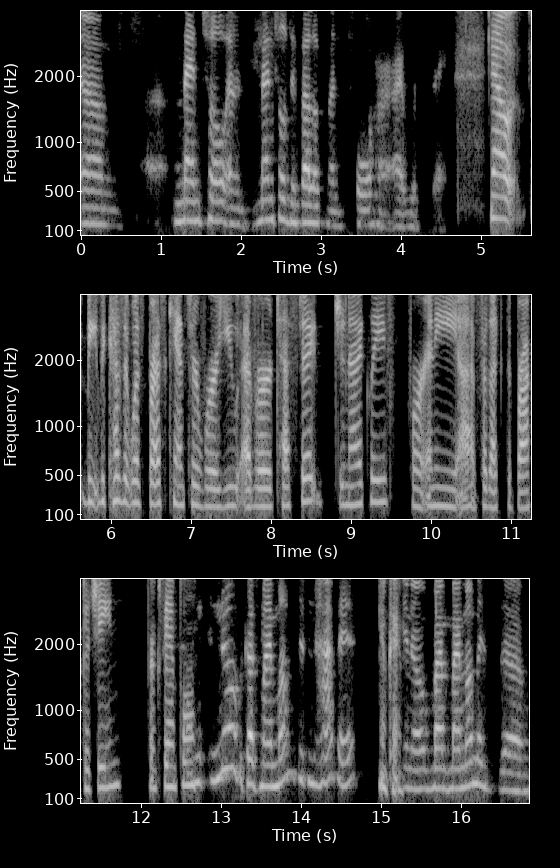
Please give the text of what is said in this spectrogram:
um, mental and mental developments for her i would say now be, because it was breast cancer were you ever tested genetically for any uh, for like the BRCA gene for example? No, because my mom didn't have it. Okay. You know, my, my mom is um,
